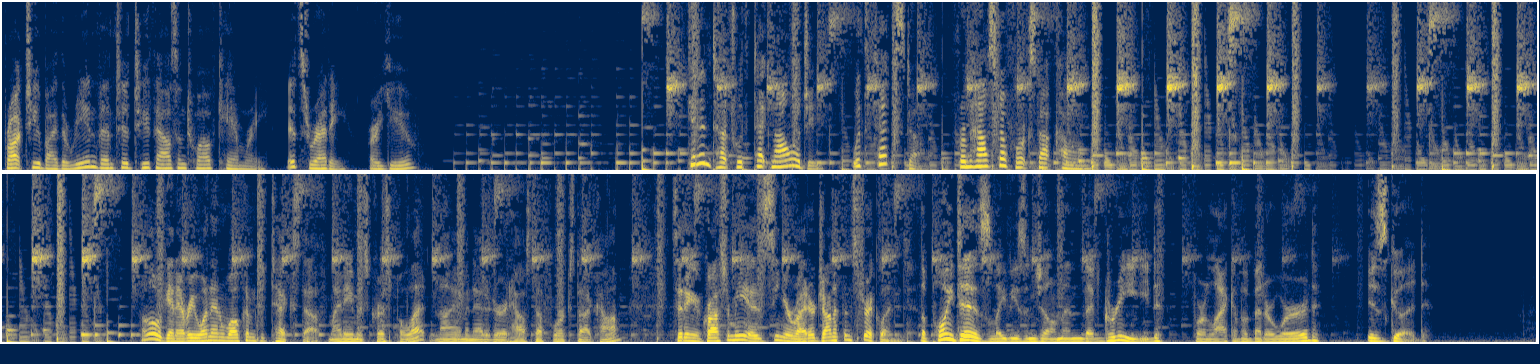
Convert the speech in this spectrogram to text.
Brought to you by the reinvented 2012 Camry. It's ready. Are you? Get in touch with technology with Tech Stuff from HowStuffWorks.com. Hello again, everyone, and welcome to Tech Stuff. My name is Chris Pollette, and I am an editor at HowStuffWorks.com. Sitting across from me is senior writer Jonathan Strickland. The point is, ladies and gentlemen, that greed, for lack of a better word, is good.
